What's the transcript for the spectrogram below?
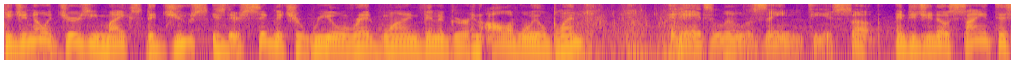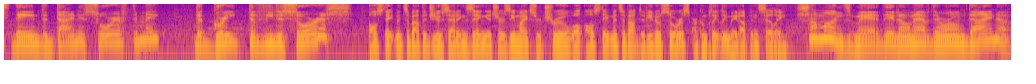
Did you know at Jersey Mike's, the juice is their signature real red wine vinegar and olive oil blend? It adds a little zing to your sub. And did you know scientists named the dinosaur after me? The Great Davitosaurus? All statements about the juice adding zing at Jersey Mike's are true, while all statements about Davitosaurus are completely made up and silly. Someone's mad they don't have their own dino.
